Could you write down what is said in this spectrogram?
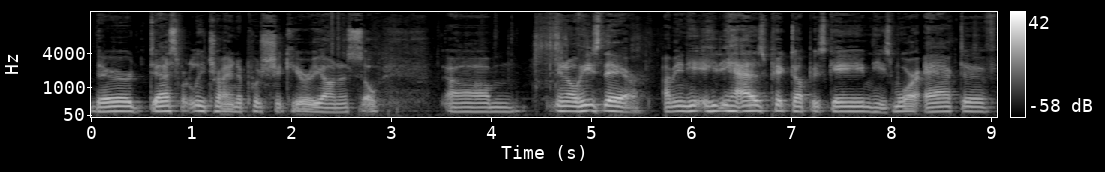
they're desperately trying to push Shaqiri on us. So, um, you know, he's there. I mean, he, he has picked up his game. He's more active.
